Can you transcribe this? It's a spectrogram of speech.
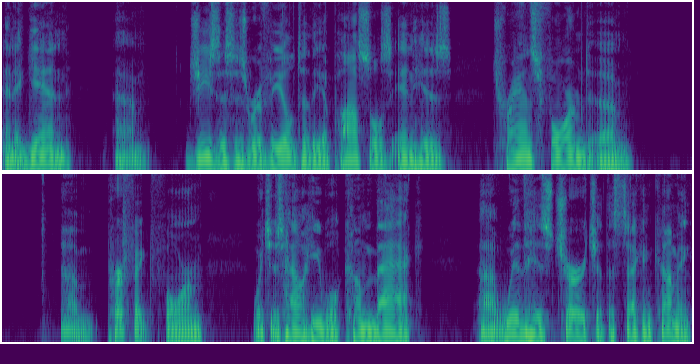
And again, um, Jesus is revealed to the apostles in his transformed um, um, perfect form, which is how he will come back uh, with his church at the second coming.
